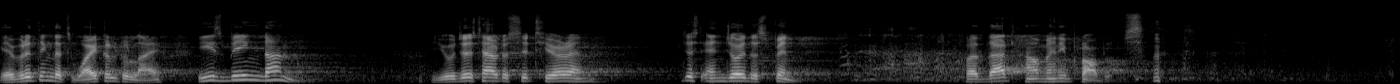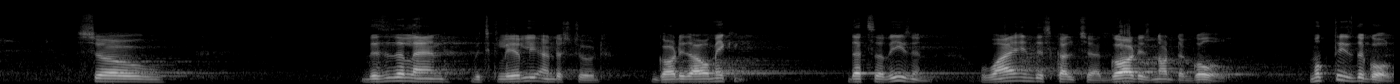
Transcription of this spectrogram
Everything that's vital to life is being done. You just have to sit here and just enjoy the spin. For that, how many problems So, this is a land which clearly understood God is our making. That's the reason why in this culture God is not the goal. Mukti is the goal,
